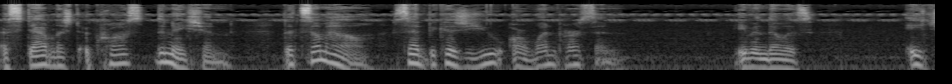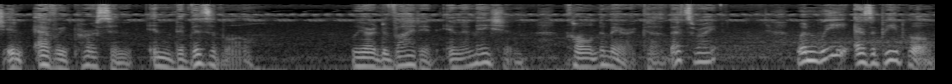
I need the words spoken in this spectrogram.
established across the nation that somehow said because you are one person, even though it's each and every person indivisible, we are divided in a nation called America. That's right. When we as a people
